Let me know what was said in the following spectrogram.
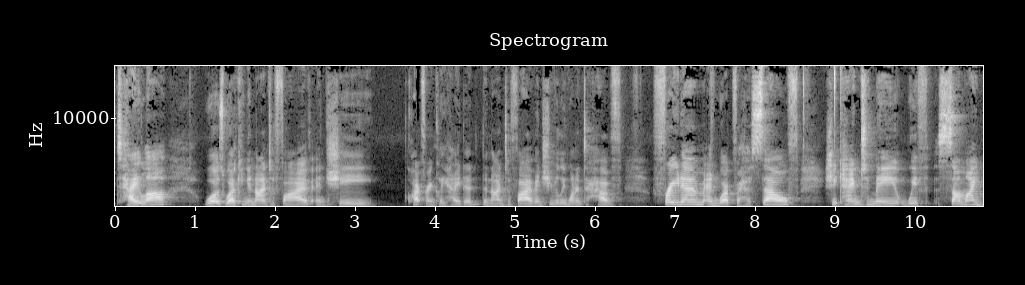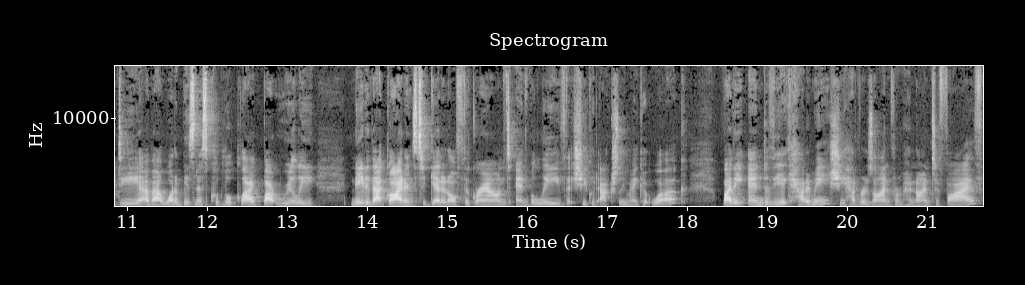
Taylor was working a nine to five and she, quite frankly, hated the nine to five and she really wanted to have freedom and work for herself. She came to me with some idea about what a business could look like, but really needed that guidance to get it off the ground and believe that she could actually make it work. By the end of the academy, she had resigned from her nine to five.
